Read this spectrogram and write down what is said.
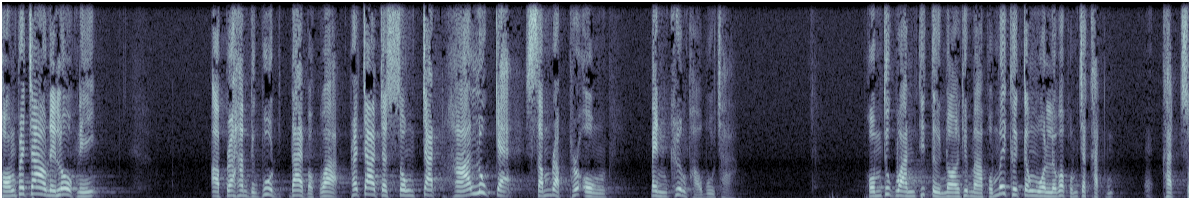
ของพระเจ้าในโลกนี้อับราฮัมถึงพูดได้บอกว่า พระเจ้าจะทรงจัดหาลูกแกะสำหรับพระองค์เป็นเครื่องเผาบูชา ผมทุกวันที่ตื่นนอนขึ้นมา ผมไม่เคยกังวลเลยว่าผมจะขัด ขัดส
